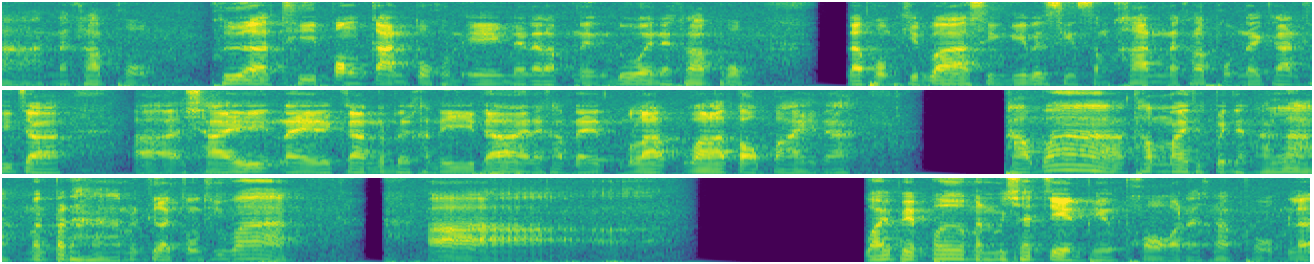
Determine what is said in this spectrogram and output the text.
ฐานนะครับผมเพื่อที่ป้องกันตัวคนเองในระดับหนึ่งด้วยนะครับผมและผมคิดว่าสิ่งนี้เป็นสิ่งสำคัญนะครับ ผมในการที่จะใช้ในการดำเนินคดีได้นะครับ ในวาระวาระต่อไปนะ ถามว่าทำไมถึงเป็นอย่างนั้นล่ะ มันปัญหามันเกิดตรงที่ว่า ไว t ์เปเปอร์มันไม่ชัดเจนเพียงพอนะครับผมและ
